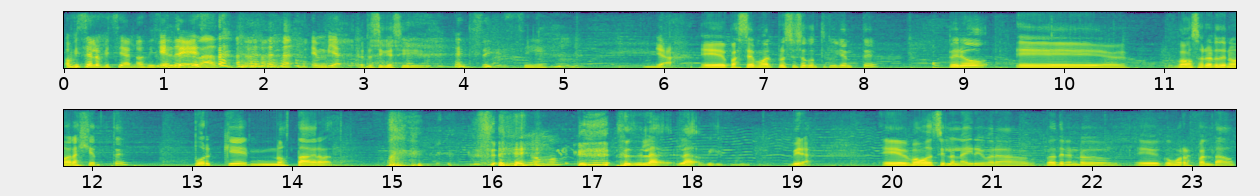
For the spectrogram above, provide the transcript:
Oficial, oficial. Oficial este de verdad. es. Enviar. Este sí que sí. Sí. Sí. Ya, eh, pasemos al proceso constituyente, pero eh, vamos a hablar de nuevo a la gente porque no está grabando. ¿Cómo? La- la- mira, eh, vamos a decirlo al aire para, para tenerlo eh, como respaldado.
